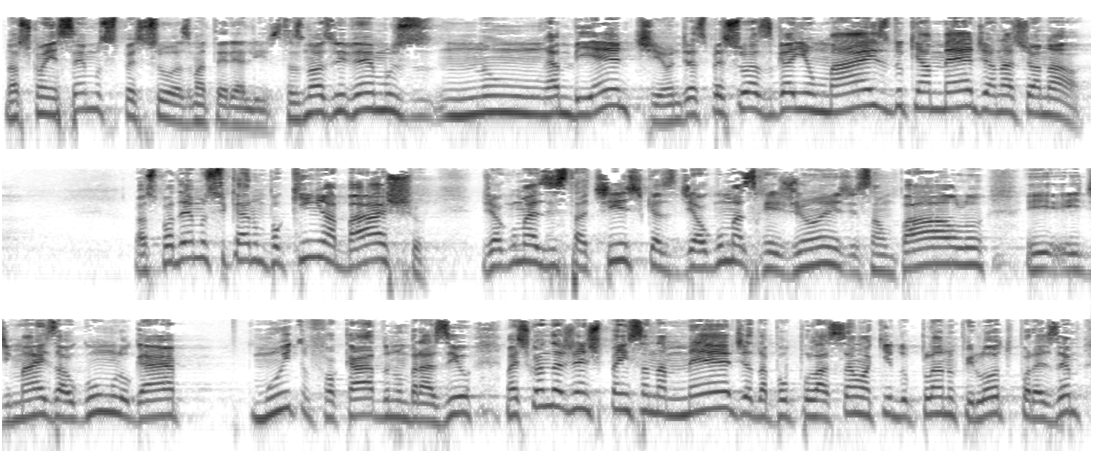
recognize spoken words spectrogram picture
Nós conhecemos pessoas materialistas. Nós vivemos num ambiente onde as pessoas ganham mais do que a média nacional. Nós podemos ficar um pouquinho abaixo de algumas estatísticas de algumas regiões de São Paulo e, e de mais algum lugar muito focado no Brasil, mas quando a gente pensa na média da população aqui do plano piloto, por exemplo,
